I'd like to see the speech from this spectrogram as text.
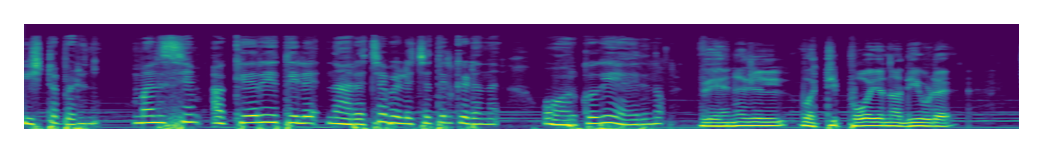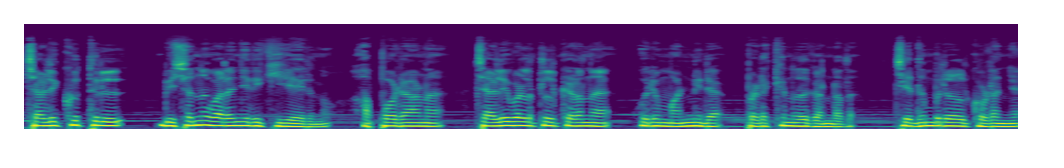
ഇഷ്ടപ്പെടുന്നു. മത്സ്യം അക്കേറിയത്തിലെ നരച്ച വെളിച്ചത്തിൽ കിടന്ന് ഓർക്കുകയായിരുന്നു. വേനലിൽ വറ്റിപ്പോയ നദിയുടെ ചളിക്കുത്തിൽ വിശന്നു വലഞ്ഞിരിക്കുകയായിരുന്നു അപ്പോഴാണ് ചളിവെള്ളത്തിൽ കിടന്ന് ഒരു മണ്ണിര പിടയ്ക്കുന്നത് കണ്ടത്. ചെതുമ്പലുകൾ കുടഞ്ഞ്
